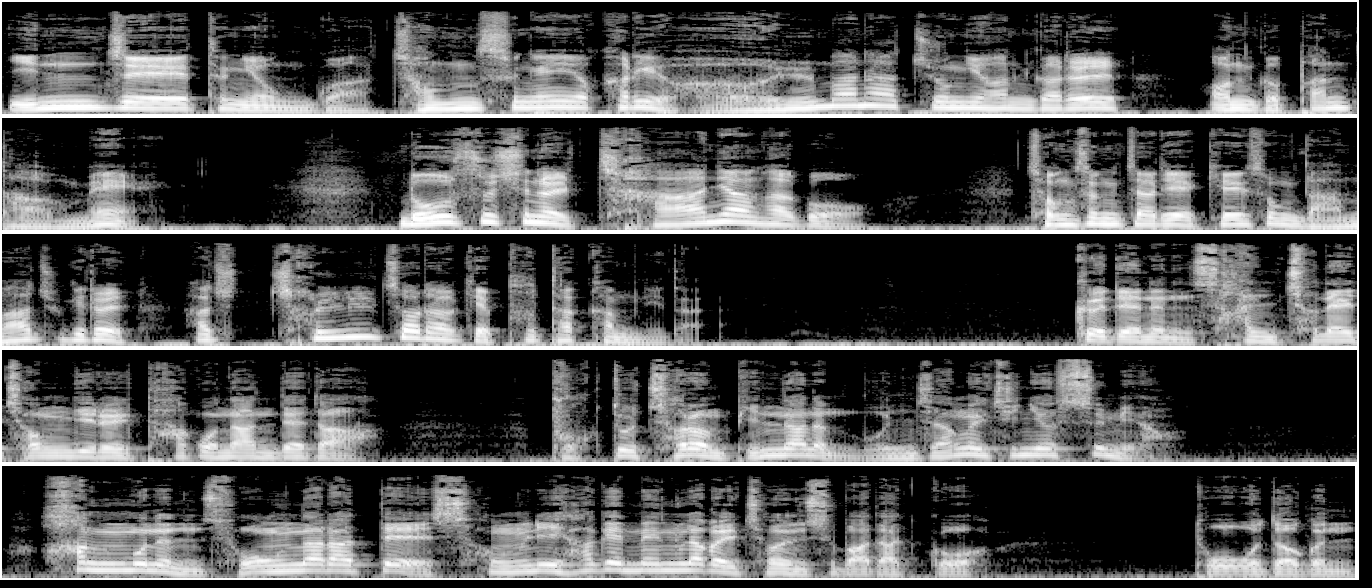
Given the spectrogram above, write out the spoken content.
인재의 등용과 정승의 역할이 얼마나 중요한가를 언급한 다음에 노수신을 찬양하고 정승 자리에 계속 남아주기를 아주 철저하게 부탁합니다. 그대는 산천의 정기를 타고난 데다 북두처럼 빛나는 문장을 지녔으며 학문은 송나라 때 성리학의 맥락을 전수받았고 도덕은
